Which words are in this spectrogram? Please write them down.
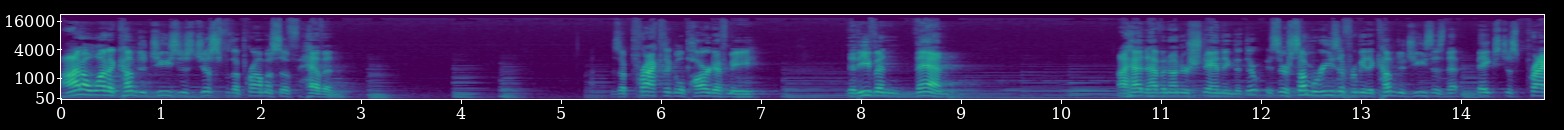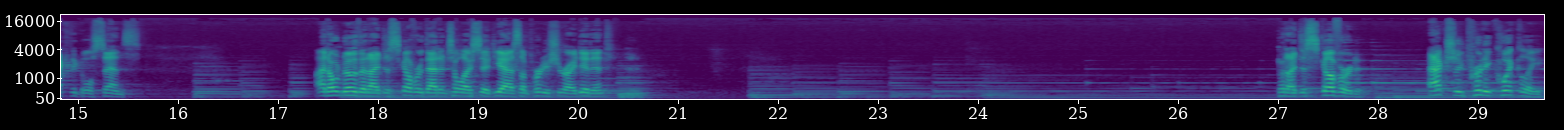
I don't want to come to Jesus just for the promise of heaven. There's a practical part of me that even then, I had to have an understanding that there is there some reason for me to come to Jesus that makes just practical sense. I don't know that I discovered that until I said yes. I'm pretty sure I didn't. But I discovered actually pretty quickly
